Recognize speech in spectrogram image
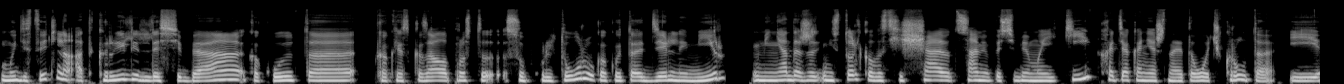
мы действительно открыли для себя какую-то, как я сказала, просто субкультуру, какой-то отдельный мир, меня даже не столько восхищают сами по себе маяки, хотя, конечно, это очень круто, и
